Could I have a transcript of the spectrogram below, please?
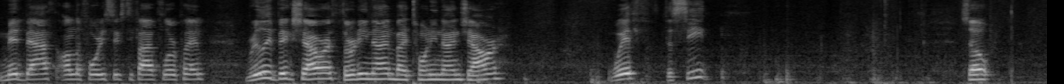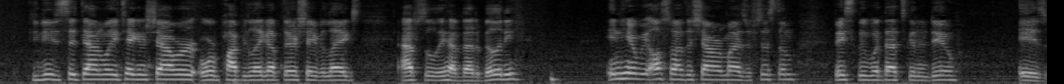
mid bath on the 4065 floor plan. Really big shower, 39 by 29 shower with the seat. So if you need to sit down while you're taking a shower or pop your leg up there, shave your legs, absolutely have that ability. In here we also have the shower miser system. Basically what that's going to do is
